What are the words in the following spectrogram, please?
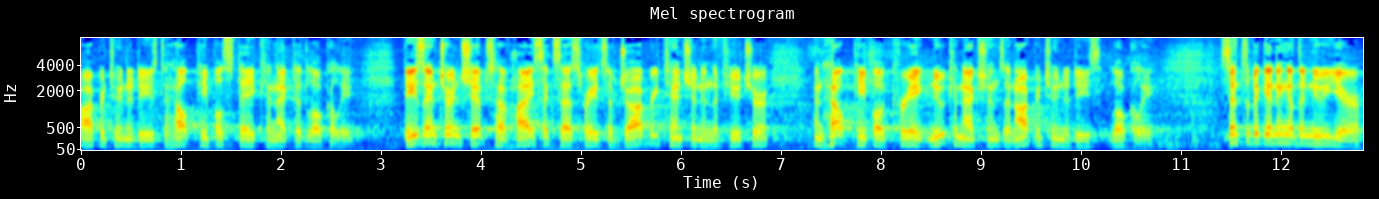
opportunities to help people stay connected locally. These internships have high success rates of job retention in the future and help people create new connections and opportunities locally. Since the beginning of the new year,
